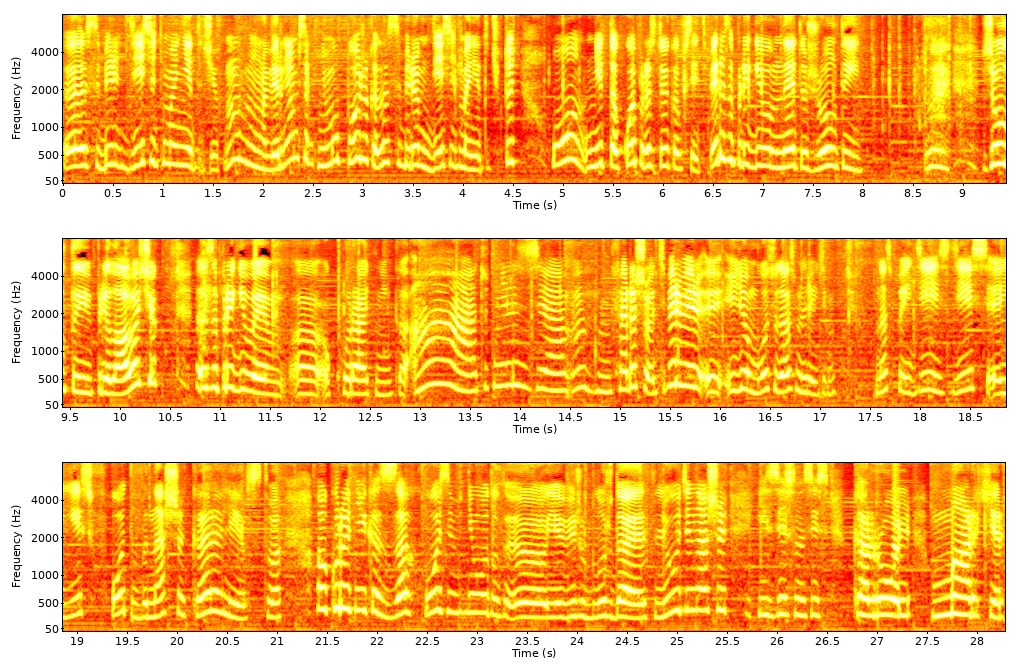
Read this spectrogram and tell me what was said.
э, собери 10 монеточек. Угу, вернемся к нему позже, когда соберем 10 монеточек. То есть он не такой простой, как все. Теперь запрыгиваем на этот желтый желтый прилавочек. Запрыгиваем э, аккуратненько. А, тут нельзя. Угу, хорошо, теперь э, идем вот сюда, смотрите. У нас, по идее, здесь э, есть вход в наше королевство. Аккуратненько заходим в него. Тут, э, я вижу, блуждают люди наши. И здесь у нас есть король-маркер.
